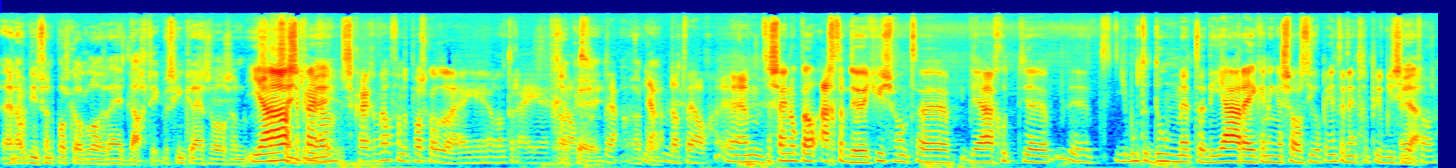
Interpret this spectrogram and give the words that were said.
en ook niet van de postcode loterij, dacht ik. Misschien krijgen ze wel eens een Ja, een ze krijgen, mee. ze krijgen wel van de postcode loterij, loterij geld. Okay, ja, okay. ja, dat wel. Um, er zijn ook wel achterdeurtjes, want uh, ja, goed, je moet het doen met de jaarrekeningen zoals die op internet gepubliceerd ja. worden.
